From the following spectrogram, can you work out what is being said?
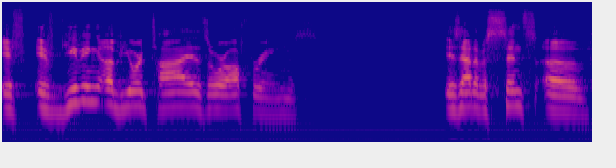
If, if giving of your tithes or offerings is out of a sense of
